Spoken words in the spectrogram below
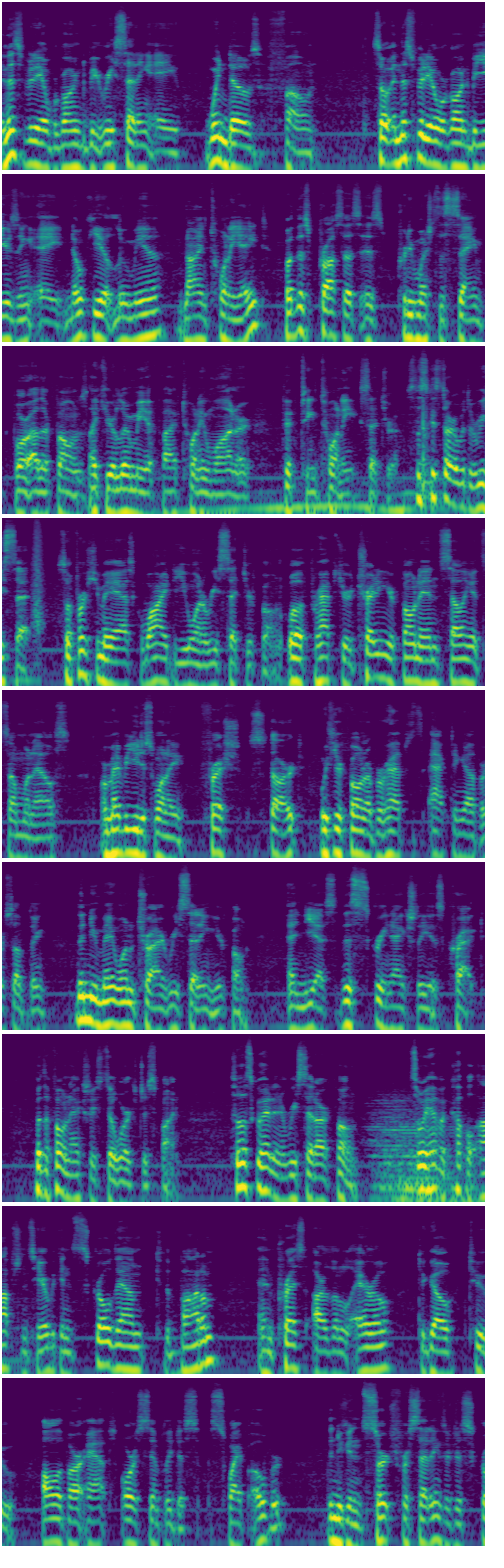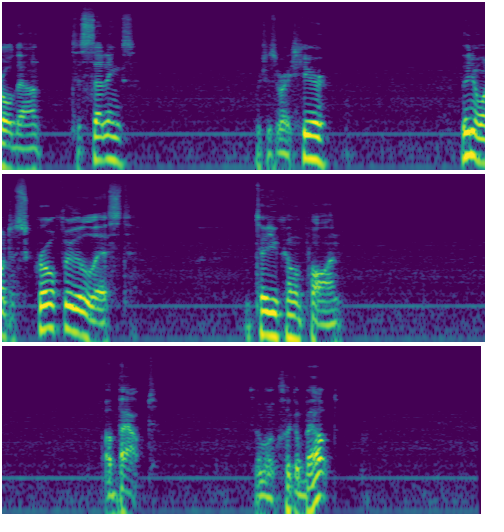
In this video we're going to be resetting a Windows phone. So in this video we're going to be using a Nokia Lumia 928, but this process is pretty much the same for other phones like your Lumia 521 or 1520 etc. So let's get started with the reset. So first you may ask why do you want to reset your phone? Well if perhaps you're trading your phone in, selling it to someone else, or maybe you just want a fresh start with your phone or perhaps it's acting up or something, then you may want to try resetting your phone. And yes, this screen actually is cracked but the phone actually still works just fine. So let's go ahead and reset our phone. So we have a couple options here. We can scroll down to the bottom and press our little arrow to go to all of our apps or simply just swipe over. Then you can search for settings or just scroll down to settings, which is right here. Then you'll want to scroll through the list until you come upon about. So I'm going to click about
